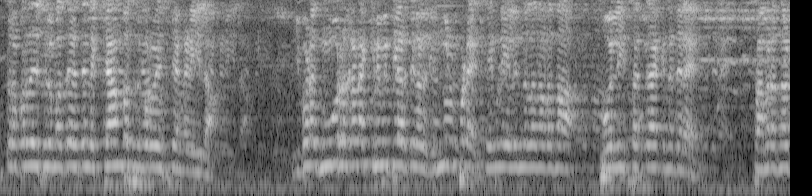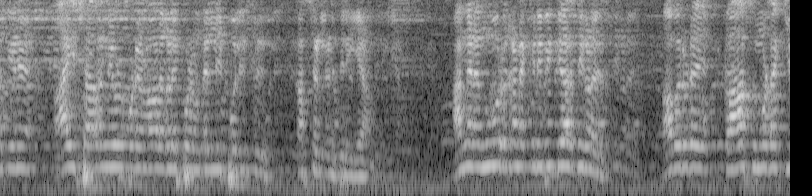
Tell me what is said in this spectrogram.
ഉത്തർപ്രദേശിലും അദ്ദേഹത്തിന്റെ ക്യാമ്പസിൽ പ്രവേശിക്കാൻ കഴിയില്ല. ഇവിടെ നൂറുകണക്കിന് വിദ്യാർത്ഥികൾ ഇന്നുൾപ്പെടെ ചെന്നൈയിൽ ഇന്നലെ നടന്ന പോലീസ് അറ്റാക്കിനെതിരെ സമരം നടത്തിയതിന് ആയിഷ അറണി ഉൾപ്പെടെയുള്ള ആളുകൾ ഇപ്പോഴും ഡൽഹി പോലീസ് കസ്റ്റഡിയിൽ എടുത്തിരിക്കുകയാണ് അങ്ങനെ നൂറുകണക്കിന് വിദ്യാർത്ഥികൾ അവരുടെ ക്ലാസ് മുടക്കി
